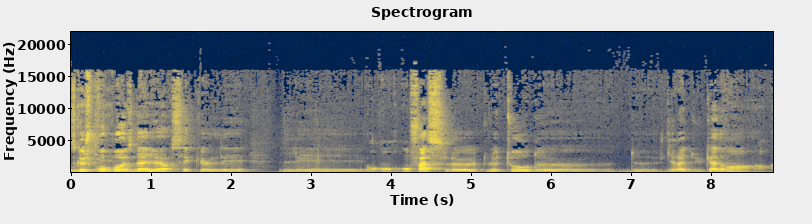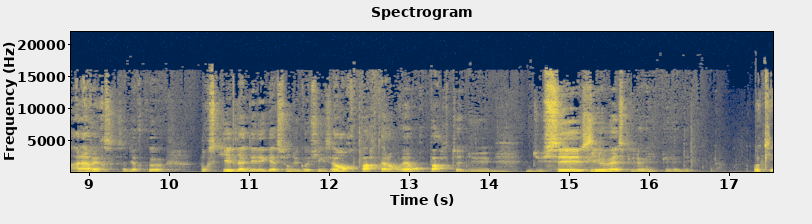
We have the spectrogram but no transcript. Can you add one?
Ce que je propose d'ailleurs, c'est que les, les, on, fasse le, le tour de, de, je dirais, du cadran à l'inverse. C'est-à-dire que pour ce qui est de la délégation du coaching, ça, on reparte à l'envers, on reparte du, du C, puis le S, puis le I, puis le D. Ok.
